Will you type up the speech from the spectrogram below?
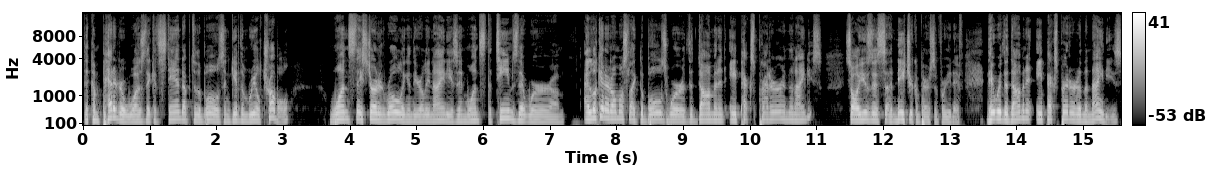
the competitor was that could stand up to the Bulls and give them real trouble once they started rolling in the early 90s and once the teams that were um, I look at it almost like the Bulls were the dominant apex predator in the 90s. So I'll use this uh, nature comparison for you, Dave. They were the dominant apex predator in the 90s,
